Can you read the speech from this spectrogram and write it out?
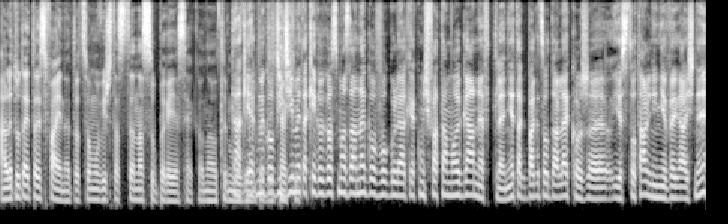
Ale tutaj to jest fajne, to co mówisz, ta scena super jest, jak ona o tym tak, mówi. Tak, jak my go dzieciaki. widzimy takiego rozmazanego w ogóle, jak jakąś Fata Morganę w tle, nie? Tak bardzo daleko, że jest totalnie niewyraźny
